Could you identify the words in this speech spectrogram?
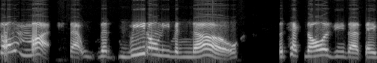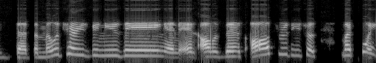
so much that that we don't even know the technology that they that the military's been using and and all of this all through these shows. My point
